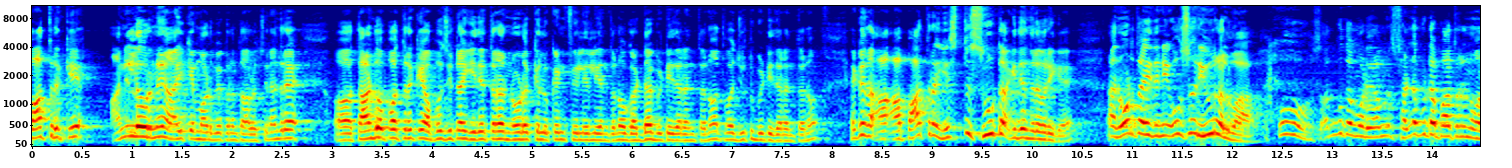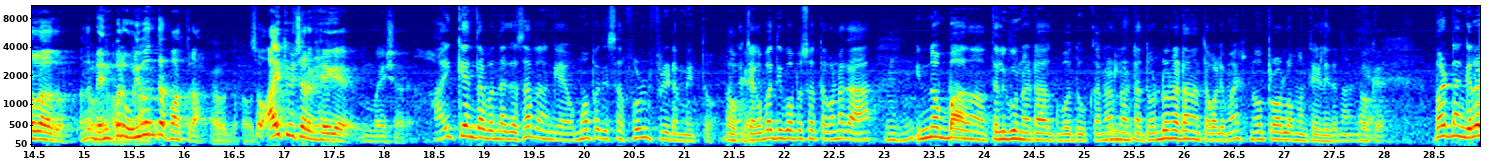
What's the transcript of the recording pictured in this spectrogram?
ಪಾತ್ರಕ್ಕೆ ಅನಿಲ್ ಅವ್ರನ್ನೇ ಆಯ್ಕೆ ಮಾಡ್ಬೇಕು ಅಂತ ಆಲೋಚನೆ. ಅಂದ್ರೆ ತಾಂಡೋ ತಾಂಡವ ಪಾತ್ರಕ್ಕೆ ಅಪೋಸಿಟ್ ಆಗಿ ಇದೇ ತರ ನೋಡೋಕೆ ಲುಕ್ ಅಂಡ್ ಫೀಲ್ ಇರಲಿ ಅಂತನೋ ಗಡ್ಡ ಬಿಟ್ಟಿದಾರೆ ಅಂತನೋ ಅಥವಾ ಜುಟ್ಟು ಬಿಟ್ಟಿದಾರೆ ಅಂತನೋ ಯಾಕಂದ್ರೆ ಆ- ಪಾತ್ರ ಎಷ್ಟು ಸೂಟ್ ಆಗಿದೆ ಅಂದ್ರೆ ಅವರಿಗೆ ನಾನು ನೋಡ್ತಾ ಇದ್ದೀನಿ ಓ ಸರ್ ಇವ್ರಲ್ವಾ? ಓ ಅದ್ಭುತ ಮಾಡಿದ್ರು. ಅಂದ್ರೆ ಸಣ್ಣ ಪುಟ್ಟ ಪಾತ್ರನೂ ಅಲ್ಲ ಅದು. ಅಂದ್ರೆ ನೆನಪಲ್ಲಿ ಉಳಿಯುವಂತ ಪಾತ್ರ. ಸೊ ಆಯ್ಕೆ ವಿಚಾರ ಹೇಗೆ ಮಹೇಶ್ ಅವರೇ? ಆಯ್ಕೆ ಅಂತ ಬಂದಾಗ ಸರ್ ನನಗೆ ಉಮಾಪತಿ ಸರ್ ಫುಲ್ ಫ್ರೀಡಮ್ ಇತ್ತು. ಜಗಪತಿ ಬಾಬು ಸರ್ ತಗೊಂಡಾಗ ಇನ್ನೊಬ್ಬ ತೆಲುಗು ನಟ ಆಗ್ಬೋದು ಕನ್ನಡ ನಟ ದೊಡ್ಡ ನಟ ನಾನು ತಗೊಳ್ಳಿ ಮಹೇಶ್ ನೋ ಪ್ರಾಬ್ಲಮ್ ಅಂತ ಹೇಳಿದ್ರು ನನಗೆ. ಬಟ್ ನಂಗೆಲ್ಲ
